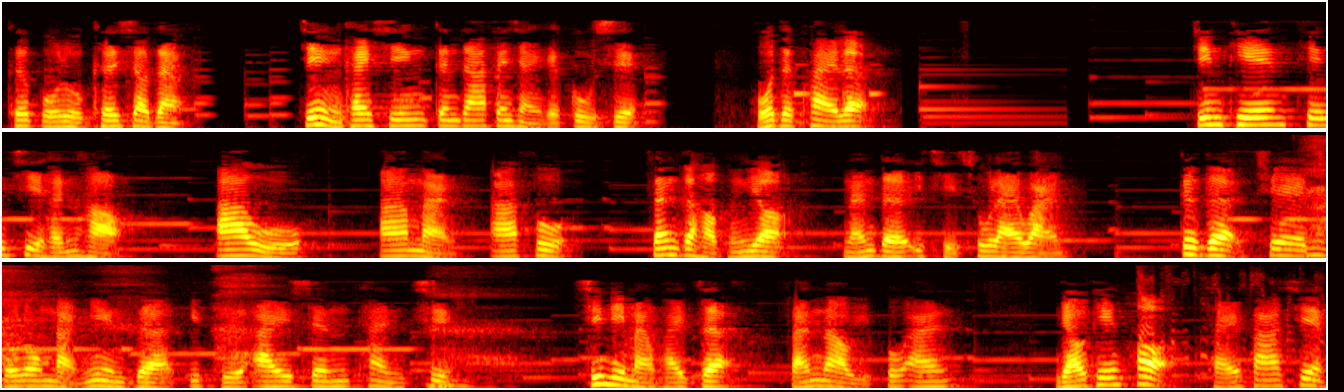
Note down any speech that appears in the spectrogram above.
科博鲁科校长。今天很开心跟大家分享一个故事，活着快乐。今天天气很好，阿武、阿满、阿富三个好朋友难得一起出来玩。个个却愁容满面的，一直唉声叹气，心里满怀着烦恼与不安。聊天后才发现，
